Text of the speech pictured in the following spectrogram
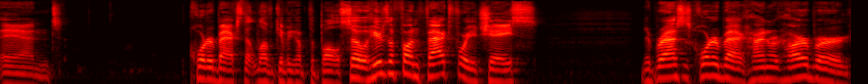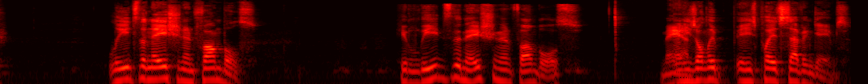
and quarterbacks that love giving up the ball. So here's a fun fact for you, Chase. Nebraska's quarterback, Heinrich Haarberg, leads the nation in fumbles. He leads the nation in fumbles. Man, And he's only he's played seven games.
